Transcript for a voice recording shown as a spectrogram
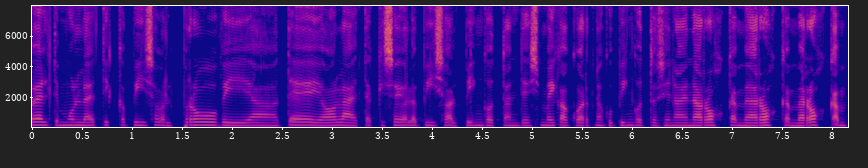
öeldi mulle, et ikka piisavalt proovi ja tee ja ole, et äkki sa ei ole piisavalt pingutanud ja siis ma iga kord nagu pingutasin aina rohkem ja rohkem ja rohkem.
